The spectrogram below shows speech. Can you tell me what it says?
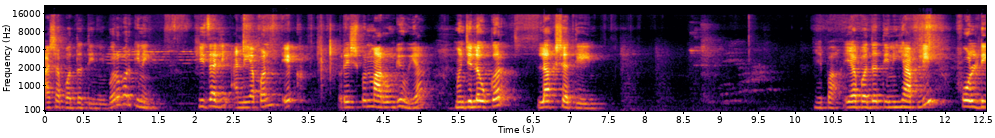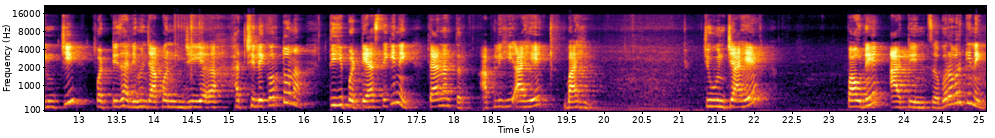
अशा पद्धतीने बरोबर की नाही? ही झाली आणि आपण एक रेश पण मारून घेऊया. म्हणजे लवकर लक्षात येईल. हे पहा या पद्धतीने ही आपली फोल्डिंगची पट्टी झाली. म्हणजे आपण जी हातशिले करतो ना ती ही पट्टी असते की नाही? त्यानंतर आपली ही आहे बाही. ची उंची आहे पावणे आठ इंच. बरोबर की नाही?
